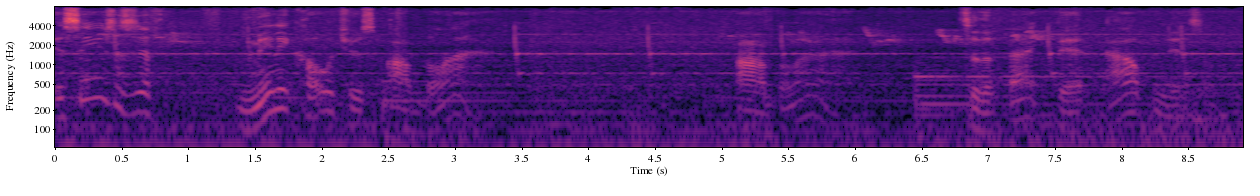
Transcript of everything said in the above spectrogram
it seems as if many cultures are blind, are blind to the fact that albinism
